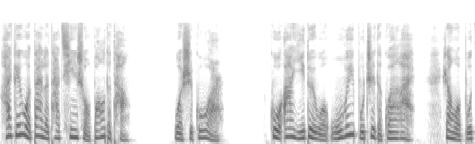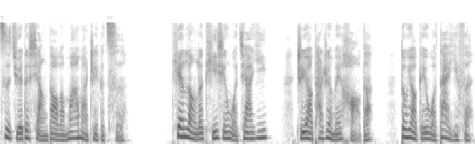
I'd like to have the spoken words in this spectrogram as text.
还给我带了她亲手煲的汤。我是孤儿，顾阿姨对我无微不至的关爱，让我不自觉地想到了“妈妈”这个词。天冷了，提醒我加衣，只要她认为好的，都要给我带一份。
